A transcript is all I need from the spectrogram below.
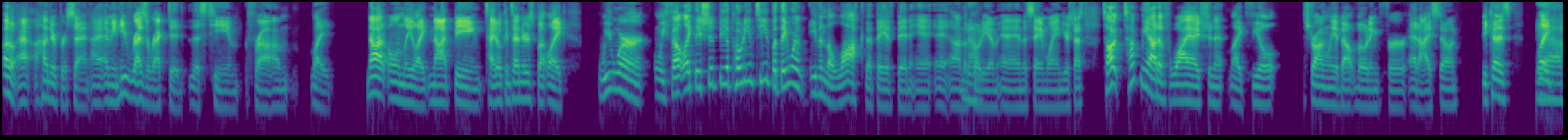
Oh, hundred percent. I, I mean, he resurrected this team from like not only like not being title contenders, but like we weren't we felt like they should be a podium team, but they weren't even the lock that they have been in, in, on the no. podium in, in, the same way in years past. Talk talk me out of why I shouldn't like feel strongly about voting for Ed Eyestone because like yeah.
